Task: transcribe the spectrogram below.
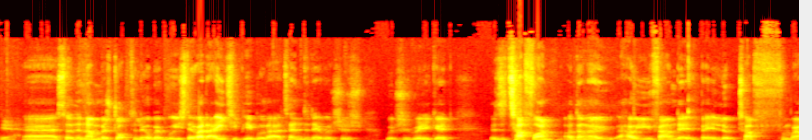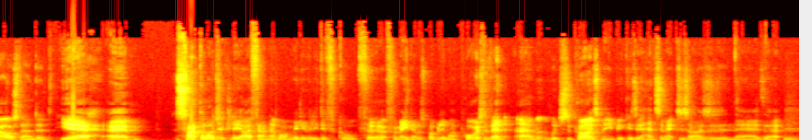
Yeah. Uh, so the numbers dropped a little bit, but we still had 80 people that attended it, which was which was really good. It was a tough one. I don't know how you found it, but it looked tough from where I was standing. Yeah. Um, psychologically, I found that one really, really difficult. For for me, that was probably my poorest event, um, which surprised me because it had some exercises in there that Mm.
